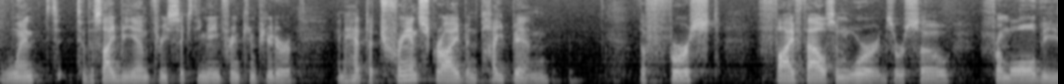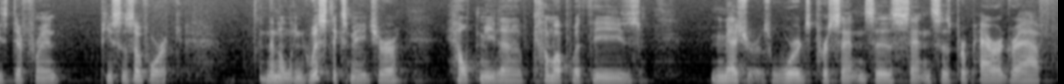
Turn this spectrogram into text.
went to this IBM 360 mainframe computer and had to transcribe and type in the first 5,000 words or so from all these different pieces of work. And then a linguistics major helped me to come up with these measures, words per sentences, sentences per paragraph,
